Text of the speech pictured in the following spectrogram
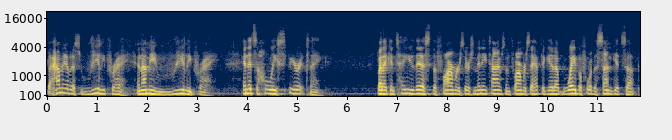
but how many of us really pray? And I mean, really pray. And it's a Holy Spirit thing. But I can tell you this the farmers, there's many times when farmers, they have to get up way before the sun gets up.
